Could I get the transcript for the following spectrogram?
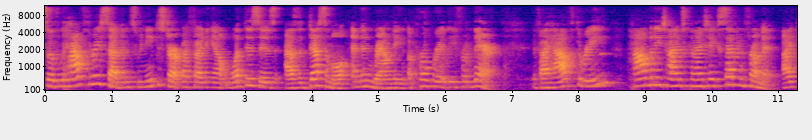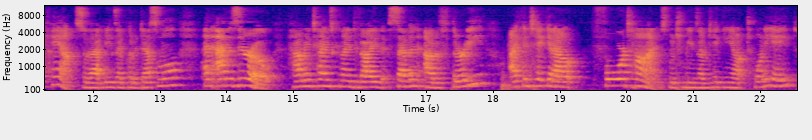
So if we have 3 sevenths, we need to start by finding out what this is as a decimal and then rounding appropriately from there. If I have 3, how many times can I take 7 from it? I can't, so that means I put a decimal and add a 0. How many times can I divide 7 out of 30? I can take it out 4 times, which means I'm taking out 28,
